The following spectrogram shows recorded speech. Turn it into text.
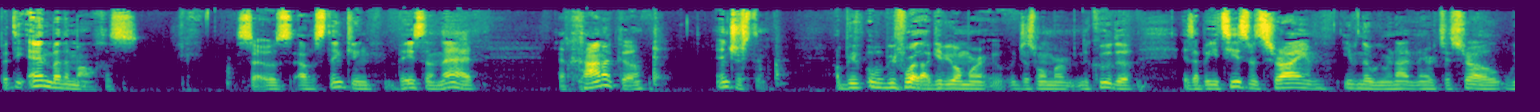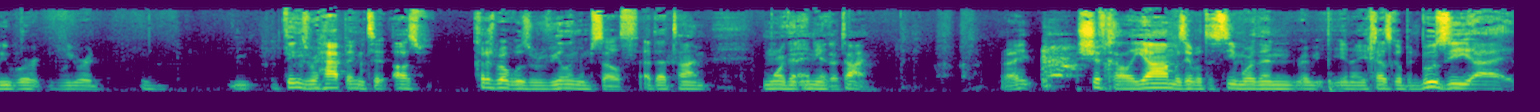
but the end by the malchus. So I was, I was thinking based on that that Hanukkah, interesting. Uh, well, Before that, I'll give you one more, just one more nakuda. Is that by Yetzias Mitzrayim, even though we were not in Eretz Yisrael, we were we were things were happening to us. Kadosh Baruch was revealing himself at that time more than any other time. Right? Shif Chalayam was able to see more than you know Yechezkel ben Buzi. Uh,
